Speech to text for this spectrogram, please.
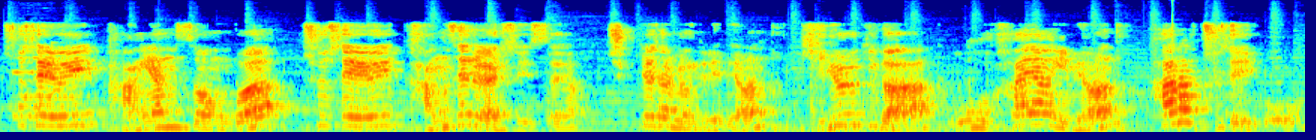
추세의 방향성과 추세의 강세를 알 수 있어요. 쉽게 설명드리면 기울기가 우하향이면 하락 추세이고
